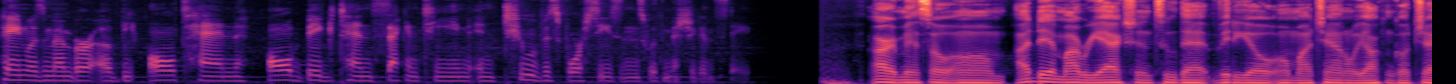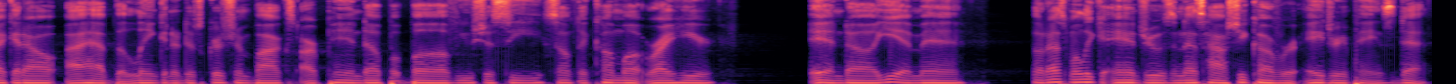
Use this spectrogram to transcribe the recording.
Payne was a member of the All 10, All Big Ten second team in two of his four seasons with Michigan State. All right, man. So um I did my reaction to that video on my channel. Y'all can go check it out. I have the link in the description box are pinned up above. You should see something come up right here. And uh yeah, man. So that's Malika Andrews and that's how she covered Adreian Payne's death.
